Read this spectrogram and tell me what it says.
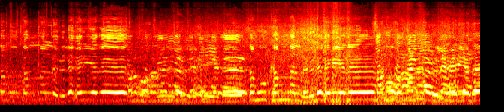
സമൂഹം നല്ലൊരു ലഹരിയത്. സമൂഹം നല്ലൊരു ലഹരിയത്. സമൂഹം നല്ലൊരു ലഹരിയത്.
